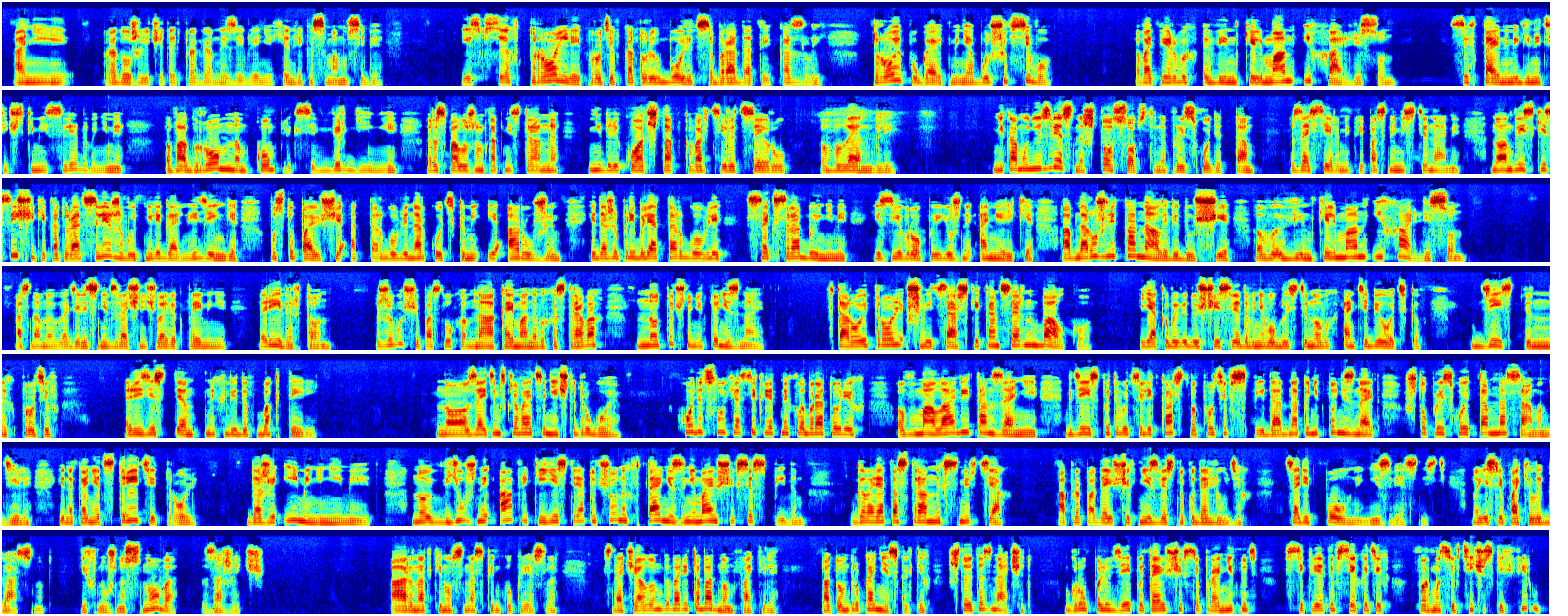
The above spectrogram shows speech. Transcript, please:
Они продолжили читать программное заявление Хенрика самому себе. Из всех троллей, против которых борются бородатые козлы, трое пугают меня больше всего. Во-первых, Винкельман и Харрисон с их тайными генетическими исследованиями, в огромном комплексе в Виргинии, расположенном, как ни странно, недалеко от штаб-квартиры ЦРУ в Лэнгли. Никому не известно, что, собственно, происходит там, за серыми крепостными стенами, но английские сыщики, которые отслеживают нелегальные деньги, поступающие от торговли наркотиками и оружием, и даже прибыли от торговли секс-рабынями из Европы и Южной Америки, обнаружили каналы, ведущие в Винкельман и Харрисон. Основной владелец невзрачный человек по имени Ривертон, живущий, по слухам, на Каймановых островах, но точно никто не знает. Второй тролль — швейцарский концерн «Балко», якобы ведущий исследования в области новых антибиотиков, действенных против резистентных видов бактерий. Но за этим скрывается нечто другое. Ходят слухи о секретных лабораториях в Малави и Танзании, где испытываются лекарства против СПИДа, однако никто не знает, что происходит там на самом деле. И, наконец, третий тролль даже имени не имеет. Но в Южной Африке есть ряд ученых, втайне занимающихся СПИДом. Говорят о странных смертях, о пропадающих неизвестно куда людях. царит полная неизвестность, но если факелы гаснут, их нужно снова зажечь. Аарон откинулся на спинку кресла. Сначала он говорит об одном факеле, потом вдруг о нескольких. Что это значит? Группа людей, пытающихся проникнуть в секреты всех этих фармацевтических фирм?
